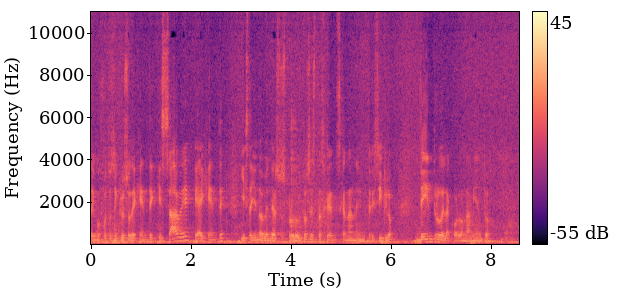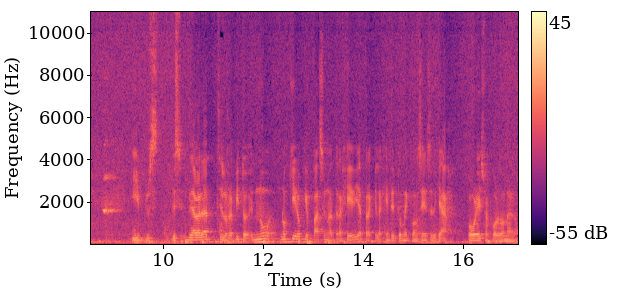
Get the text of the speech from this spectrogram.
tengo fotos incluso de gente que sabe que hay gente y está yendo a vender sus productos. Estas gentes que andan en triciclo dentro del acordonamiento. Y pues, la verdad, se lo repito, no, no quiero que pase una tragedia para que la gente tome conciencia de que, ah, por eso acordonaron.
